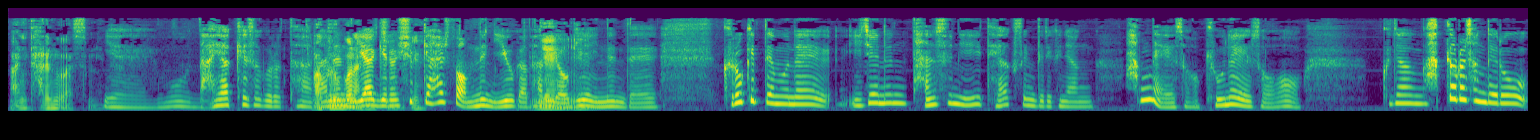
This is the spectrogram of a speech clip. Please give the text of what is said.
많이 다른 것 같습니다. 예, 뭐 나약해서 그렇다라는 아, 이야기를 아니죠. 쉽게 예. 할수 없는 이유가 바로 예, 여기에 예. 있는데 그렇기 때문에 이제는 단순히 대학생들이 그냥 학내에서 교내에서 그냥 학교를 상대로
